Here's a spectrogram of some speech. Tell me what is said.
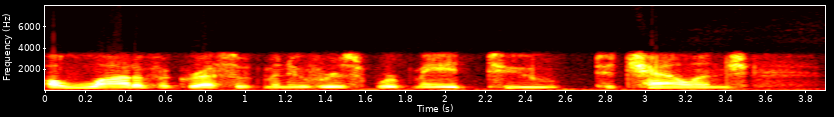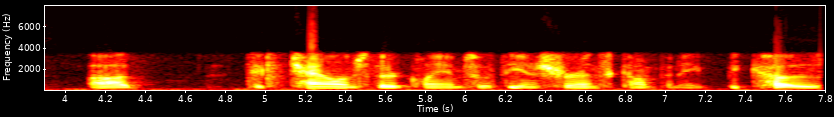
a lot of aggressive maneuvers were made to to challenge uh, to challenge their claims with the insurance company because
